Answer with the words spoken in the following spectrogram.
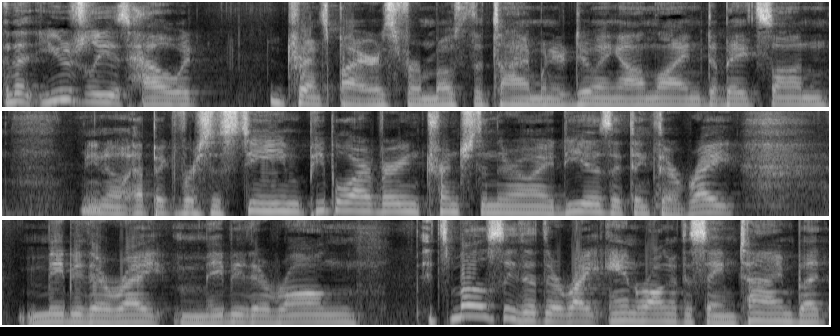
And that usually is how it transpires for most of the time when you're doing online debates on, you know, Epic versus Steam. People are very entrenched in their own ideas. They think they're right maybe they're right, maybe they're wrong. It's mostly that they're right and wrong at the same time, but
